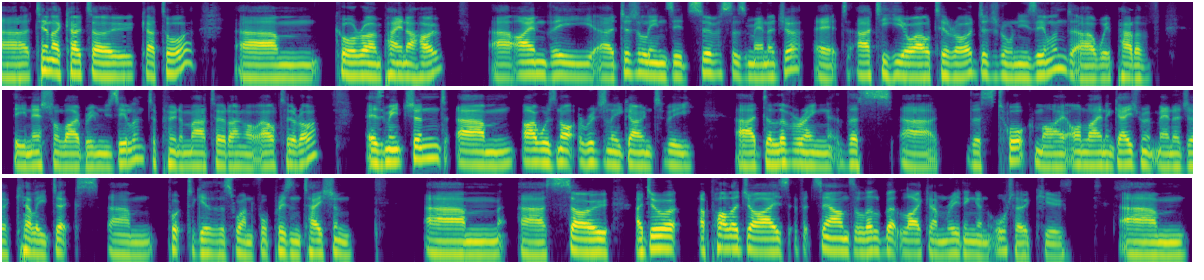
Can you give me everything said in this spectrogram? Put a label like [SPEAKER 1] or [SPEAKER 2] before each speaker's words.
[SPEAKER 1] Uh, tēnā koutou katoa, um, ko. Uh, I'm the uh, Digital NZ Services Manager at Ātihi o Aotearoa Digital New Zealand. Uh, we're part of the National Library of New Zealand, Te Puna Mātauranga Aotearoa. As mentioned, um, I was not originally going to be uh, delivering this uh, this talk. My online engagement manager, Kelly Dix, um, put together this wonderful presentation um, uh, so I do apologize if it sounds a little bit like I'm reading an auto cue. Um,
